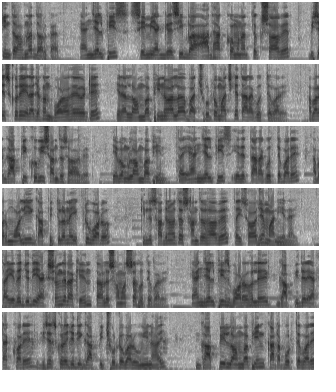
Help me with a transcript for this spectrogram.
চিন্তা ভাবনার দরকার। অ্যাঞ্জেল ফিশ সেমি অ্যাগ্রেসিভ বা আধা আক্রমণাত্মক স্বভাবের, বিশেষ করে এরা যখন বড় হয়ে ওঠে, এরা লম্বা ফিনওয়ালা বা ছোট মাছকে তাড়া করতে পারে। আবার গাপ্পি খুবই শান্ত স্বভাবের। এবং লম্বা ফিন। তাই অ্যাঞ্জেল ফিশ এদের তাড়া করতে পারে। আবার মলি গাপ্পির তুলনায় একটু বড়, কিন্তু সাধারণত শান্ত স্বভাবে তাই সহজে মানিয়ে নেয়। তাই এদের যদি একসঙ্গে রাখেন, তাহলে সমস্যা হতে পারে। অ্যাঞ্জেল ফিস বড় হলে গাপ্পিদের অ্যাটাক করে। বিশেষ করে যদি গাপ্পি ছোট বা রঙিন হয়, গাপ্পির লম্বা ফিন কাটা পড়তে পারে।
